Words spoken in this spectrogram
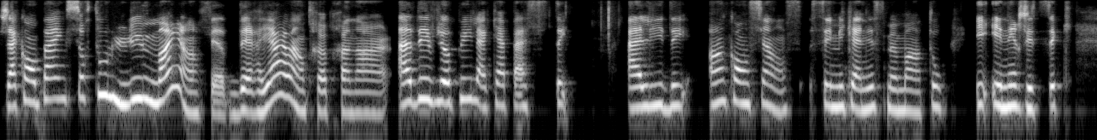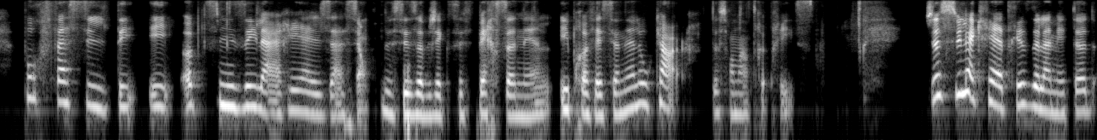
J'accompagne surtout l'humain, en fait, derrière l'entrepreneur, à développer la capacité à l'idée en conscience ces mécanismes mentaux et énergétiques pour faciliter et optimiser la réalisation de ses objectifs personnels et professionnels au cœur de son entreprise. Je suis la créatrice de la méthode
